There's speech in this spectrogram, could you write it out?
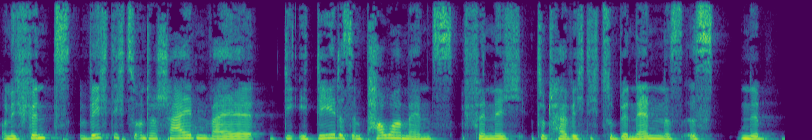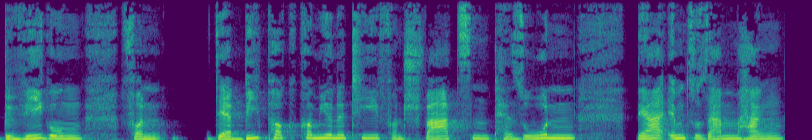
Und ich finde es wichtig zu unterscheiden, weil die Idee des Empowerments finde ich total wichtig zu benennen. Es ist eine Bewegung von der BIPOC-Community, von schwarzen Personen, ja, im Zusammenhang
